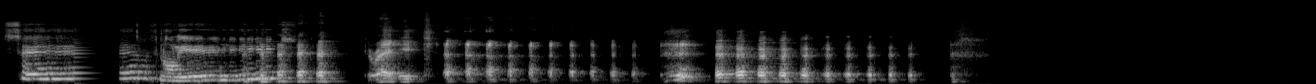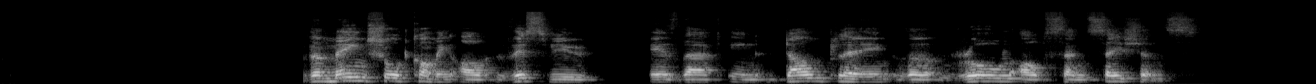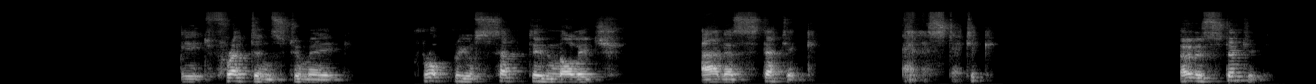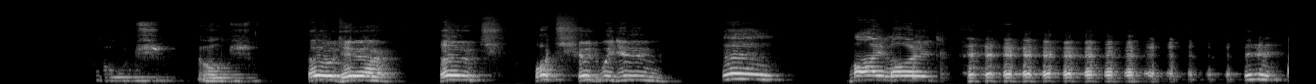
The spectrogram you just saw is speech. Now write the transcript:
Self-knowledge. Great. The main shortcoming of this view is that in downplaying the role of sensations, it threatens to make proprioceptive knowledge anesthetic. Anesthetic? Anesthetic. Ouch. Ouch. Oh dear. Ouch. What should we do? Oh, my lord.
